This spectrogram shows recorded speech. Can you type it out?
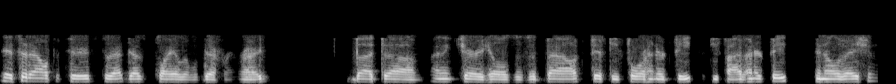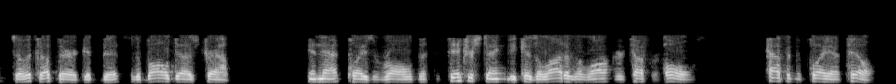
it's at altitude, so that does play a little different, right? But um, I think Cherry Hills is about 5,400 feet, 5,500 feet in elevation, so it's up there a good bit. So the ball does travel, and that plays a role. But it's interesting because a lot of the longer, tougher holes happen to play uphill,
